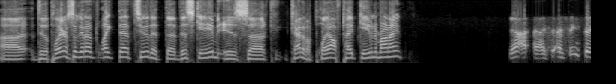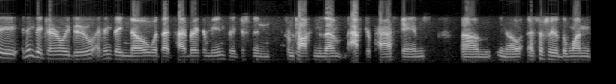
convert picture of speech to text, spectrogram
uh, do the players look at it like that too? That this game is kind of a playoff type game tomorrow night. Yeah, I, I think they. I think they generally do. I think they know what that tiebreaker means. They just in from talking to them after past games, um, you know, especially the one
